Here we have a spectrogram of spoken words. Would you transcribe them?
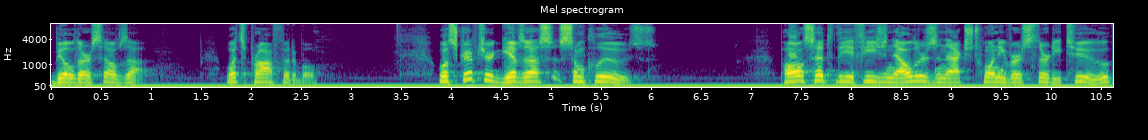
build ourselves up? What's profitable? Well, scripture gives us some clues. Paul said to the Ephesian elders in Acts 20, verse 32,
